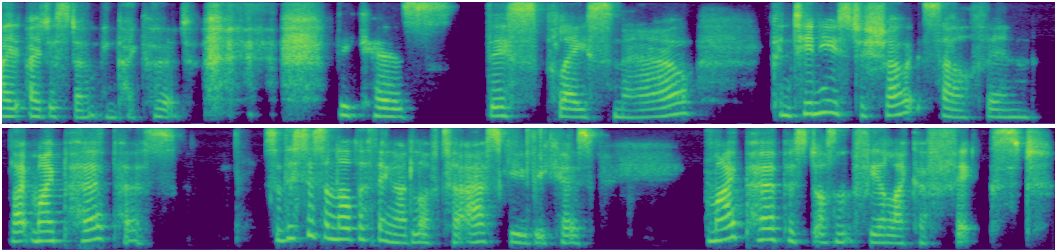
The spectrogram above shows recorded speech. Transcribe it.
i i just don't think i could. Because this place now continues to show itself in like my purpose. So, this is another thing I'd love to ask you because my purpose doesn't feel like a fixed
